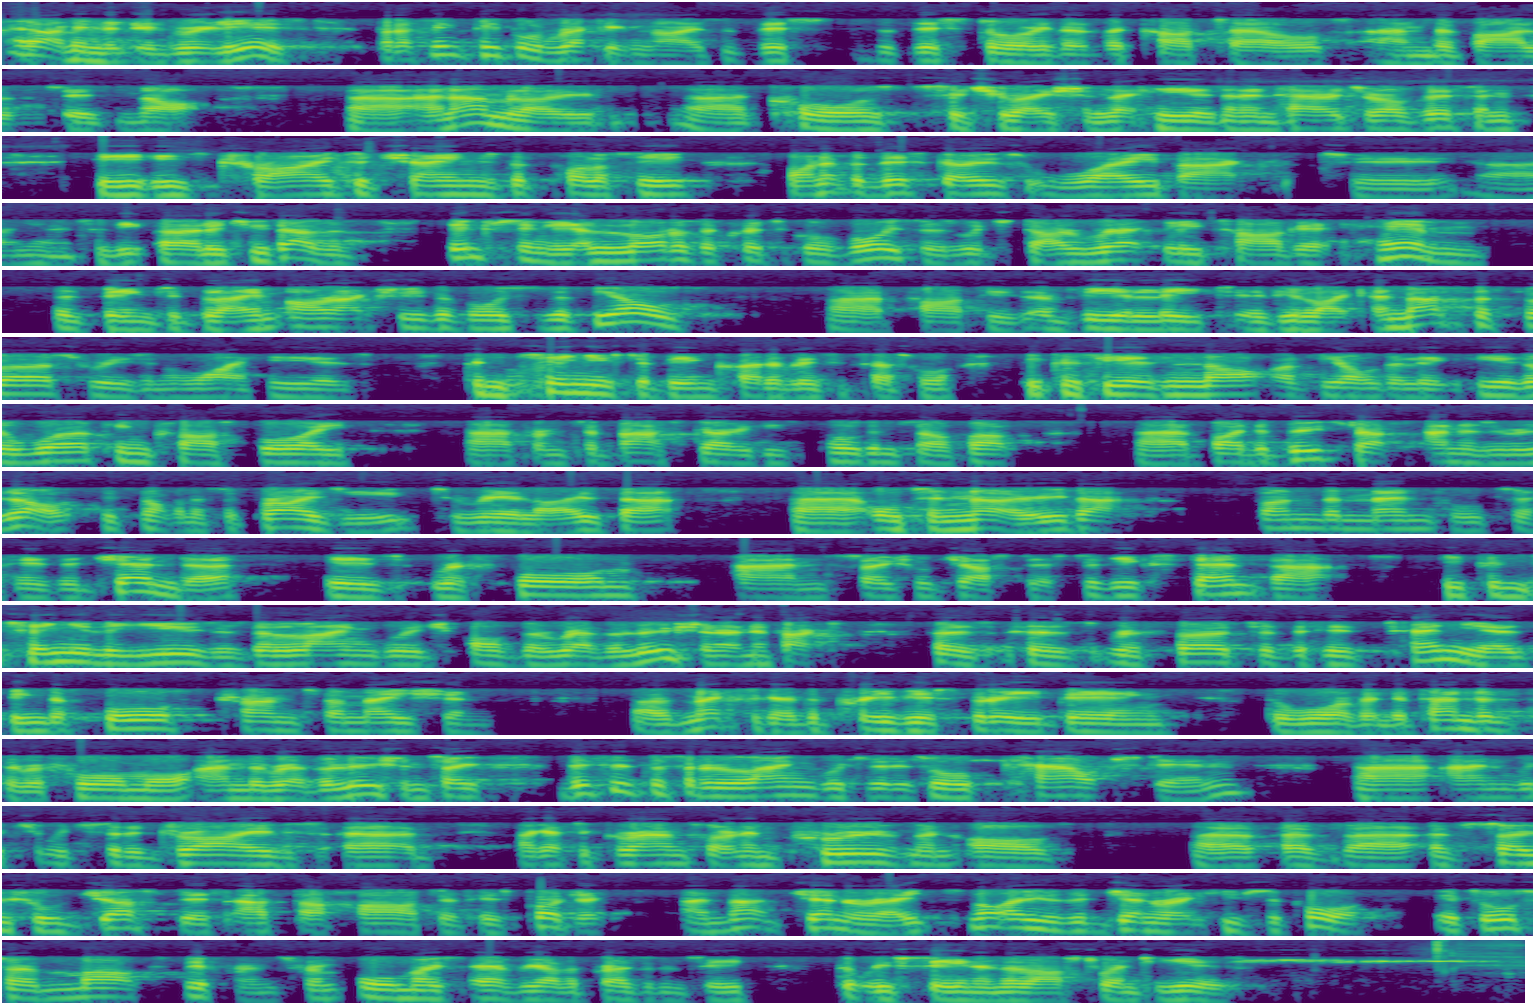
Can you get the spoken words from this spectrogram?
I mean, it, it really is. But I think people recognise that this that this story, that the cartels and the violence, is not uh, an AMLO uh, caused situation, that he is an inheritor of this, and he, he's tried to change the policy on it, but this goes way back to uh, you know to the early 2000s. Interestingly, a lot of the critical voices which directly target him as being to blame are actually the voices of the old uh, parties, of the elite, if you like, and that's the first reason why he is continues to be incredibly successful because he is not of the old elite. He is a working class boy uh, from Tabasco. He's pulled himself up uh, by the bootstraps, and as a result, it's not going to surprise you to realize that uh, or to know that fundamental to his agenda is reform and social justice to the extent that he continually uses the language of the revolution and in fact has, has referred to his tenure as being the fourth transformation of Mexico, the previous three being the War of Independence, the Reform War, and the Revolution. So this is the sort of language that it's all couched in uh, and which, which sort of drives, uh, I guess, a groundswell, an improvement of uh, of, uh, of social justice at the heart of his project. And that generates, not only does it generate huge support, it's also a marked difference from almost every other presidency that we've seen in the last 20 years.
